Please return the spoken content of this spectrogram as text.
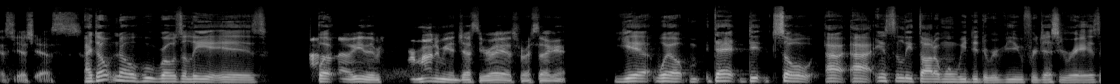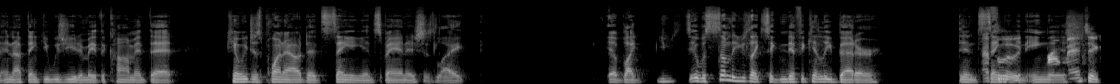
Yes, yes, yes. I don't know who Rosalia is, but No, either. Reminded me of Jessie Reyez for a second. yeah, well, that did. So I, I instantly thought of when we did the review for Jessie Reyez, and I think it was you that made the comment that can we just point out that singing in Spanish is like, it, like you, it was something you was like significantly better than singing Absolutely. in English. Romantic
